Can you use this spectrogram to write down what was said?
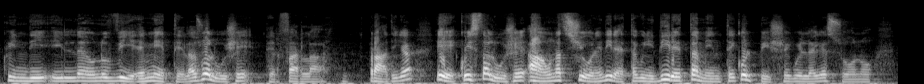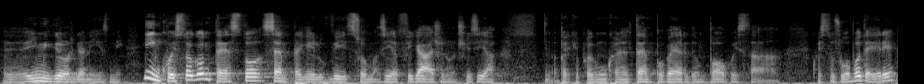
Quindi il neon UV emette la sua luce per farla pratica e questa luce ha un'azione diretta, quindi direttamente colpisce quelli che sono eh, i microorganismi. In questo contesto, sempre che l'UV insomma, sia efficace, non ci sia perché poi comunque nel tempo perde un po' questa, questo suo potere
